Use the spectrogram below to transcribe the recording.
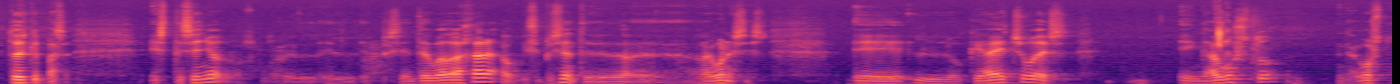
Entonces, ¿qué pasa? Este señor, el, presidente de Guadalajara, o vicepresidente de Aragoneses, eh, lo que ha hecho es, en agosto, en agosto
